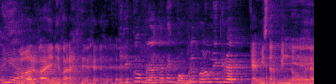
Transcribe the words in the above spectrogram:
Iya. gue baru kali ini orangnya. Jadi gue berangkat naik mobil pulang naik grab. Kayak Mr. Bean dong. Iya,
